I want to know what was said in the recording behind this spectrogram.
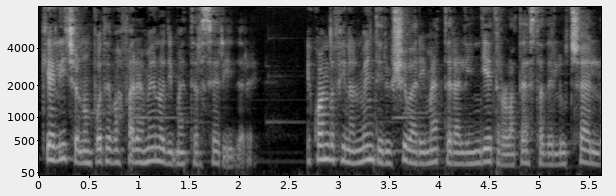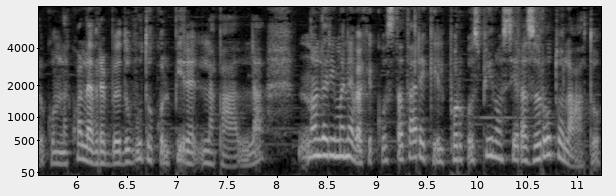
che Alice non poteva fare a meno di mettersi a ridere e quando finalmente riusciva a rimettere all'indietro la testa dell'uccello con la quale avrebbe dovuto colpire la palla, non le rimaneva che constatare che il porcospino si era srotolato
